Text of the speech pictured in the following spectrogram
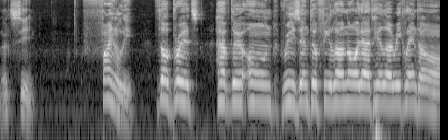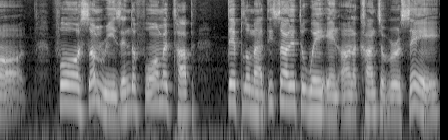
Let's see. Finally, the Brits have their own reason to feel annoyed at Hillary Clinton. For some reason, the former top diplomat decided to weigh in on a controversy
